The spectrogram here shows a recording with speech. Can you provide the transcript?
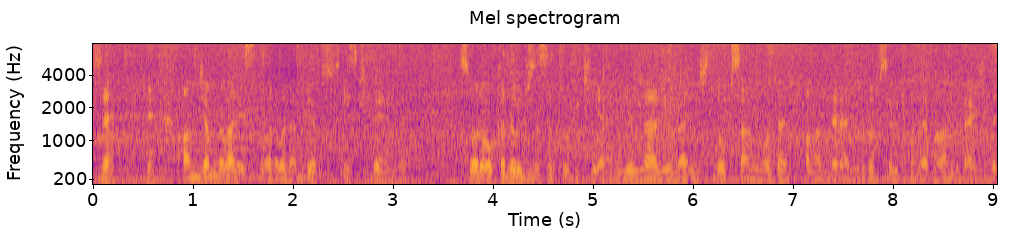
Güzel. Amcamda var o arabadan biliyor musunuz? Eski BMW. Sonra o kadar ucuza satıldı ki yani. Yıllar yıllar geçti. 90 model falan herhalde. 93 model falan da belki de.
